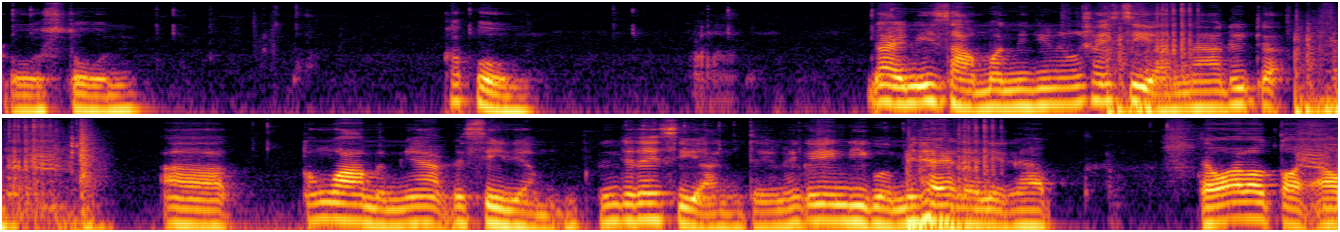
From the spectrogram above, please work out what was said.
Glowstone ครับผม ได้นี่สามวันจริงๆต้องใช้เสี่อันนะถึงจะอ่าต้องวางแบบเนี้ยเป็นสี่เหลี่ยมถึงจะได้เสี่อันแต่นั้นก็ยังดีกว่าไม่ได้อะไรเลยนะครับ แต่ว่าเราต่อยเอา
